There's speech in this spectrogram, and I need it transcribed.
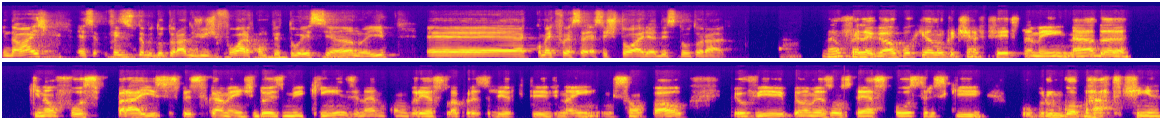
Ainda mais, é, fez teu doutorado Juiz de Fora, completou esse ano aí. É, como é que foi essa, essa história desse doutorado? Não, foi legal porque eu nunca tinha feito também nada que não fosse para isso especificamente. Em 2015, né, no congresso lá brasileiro que teve lá em, em São Paulo, eu vi pelo menos uns 10 pôsteres que o Bruno Gobato tinha,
